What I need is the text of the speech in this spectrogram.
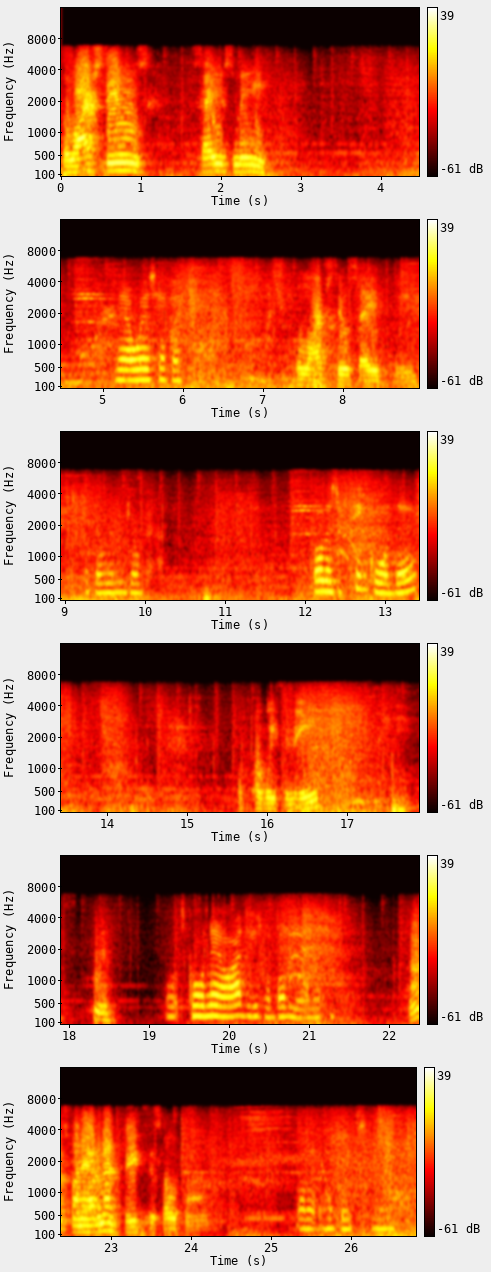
the life steals saves me. Now where's Hecker? The life still saved me. Okay, we're in job. Oh, there's a pink ward there. Well, probably for me. Hmm. Well, it's gone now. I had to use my W on it. That's funny. I haven't had boots this whole time. I don't have boots. No.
